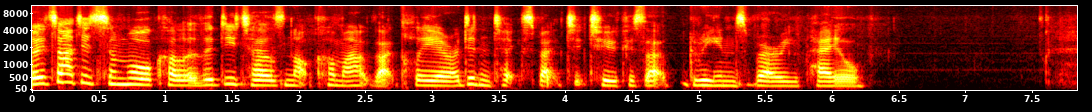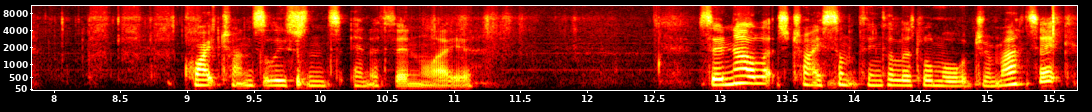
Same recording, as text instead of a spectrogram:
So it's added some more colour. The detail's not come out that clear. I didn't expect it to because that green's very pale. Quite translucent in a thin layer. So now let's try something a little more dramatic.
